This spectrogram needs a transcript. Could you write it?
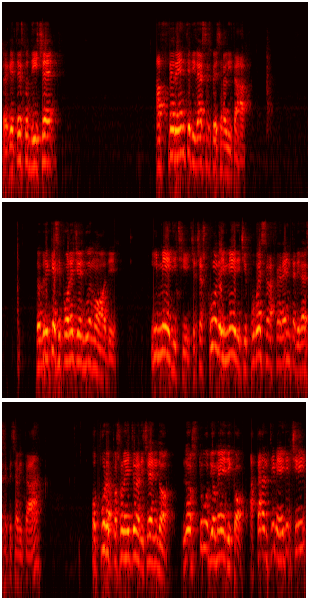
perché il testo dice afferente diverse specialità. Dopodiché si può leggere in due modi. I medici, cioè ciascuno dei medici può essere afferente a diverse specialità, oppure posso leggerla dicendo lo studio medico ha tanti medici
